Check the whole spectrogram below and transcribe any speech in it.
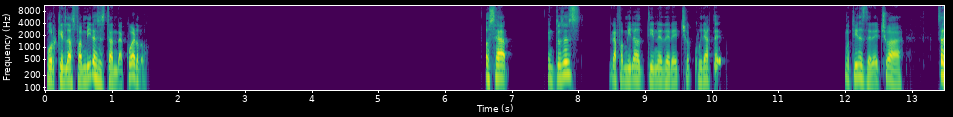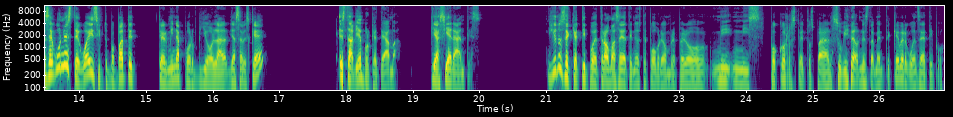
porque las familias están de acuerdo. O sea, entonces la familia no tiene derecho a cuidarte. No tienes derecho a... O sea, según este güey, si tu papá te termina por violar, ¿ya sabes qué? Está bien porque te ama. Y así era antes. Yo no sé qué tipo de traumas haya tenido este pobre hombre, pero mi- mis pocos respetos para su vida, honestamente. Qué vergüenza de tipo.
